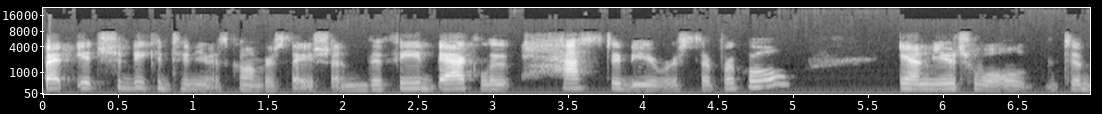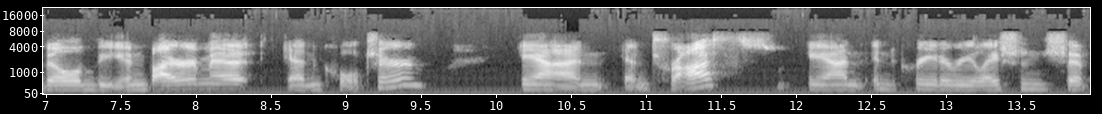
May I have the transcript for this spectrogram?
but it should be continuous conversation. The feedback loop has to be reciprocal and mutual to build the environment and culture and and trust and and create a relationship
